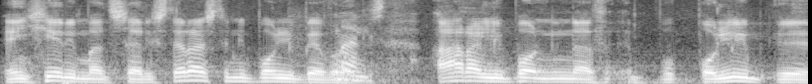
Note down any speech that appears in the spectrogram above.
εγχείρημα της αριστεράς στην υπόλοιπη Ευρώπη. Μάλιστα. Άρα λοιπόν είναι ένα πο- πολύ ε,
